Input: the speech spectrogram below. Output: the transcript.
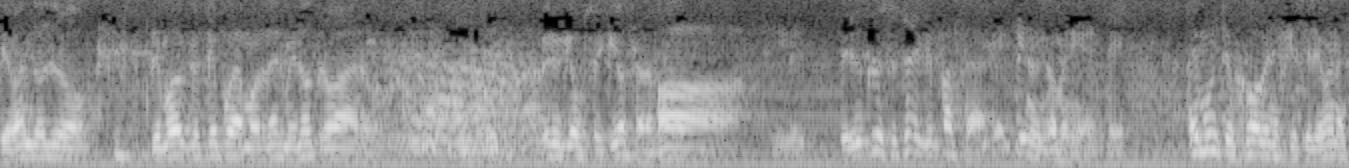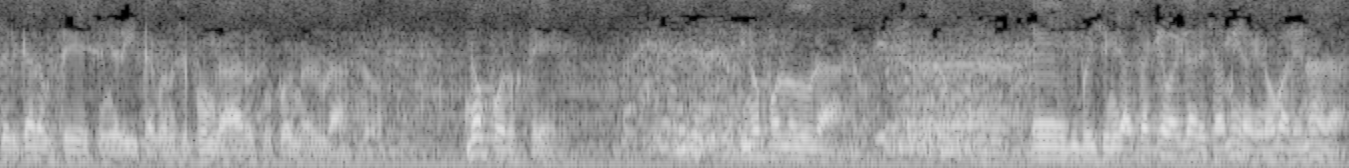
llevando yo, de modo que usted pueda morderme el otro aro. Pero qué obsequiosa la. Ah, sí. Pero incluso, ¿sabe qué pasa? Tiene un inconveniente. Hay muchos jóvenes que se le van a acercar a usted, señorita, cuando se ponga aros en forma de durazno. No por usted, sino por lo durano. Eh, el tipo dice, mira, saqué a bailar esa mina que no vale nada.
